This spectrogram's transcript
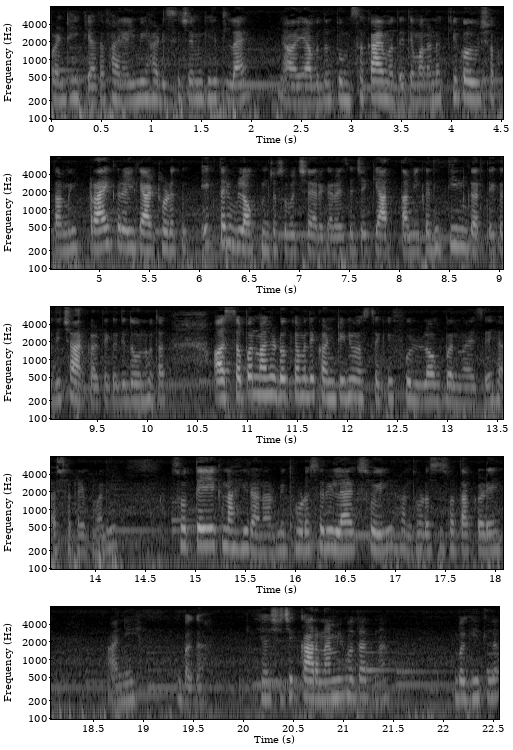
पण ठीक आहे आता फायनली मी हा डिसिजन घेतला आहे याबद्दल तुमचं काय मत आहे ते मला नक्की कळू शकता. मी ट्राय करेल की आठवड्यातून एक तरी ब्लॉग तुमच्यासोबत शेअर करायचं जे की आत्ता मी कधी तीन करते कधी चार करते कधी दोन होतात. असं पण माझ्या डोक्यामध्ये कंटिन्यू असतं की फुल ब्लॉग बनवायचे हे अशा टाईपमध्ये सो ते एक नाही राहणार. मी थोडंसं रिलॅक्स होईल आणि थोडंसं स्वतःकडे आणि बघा. हे असे जे कारनामे होतात ना बघितलं?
